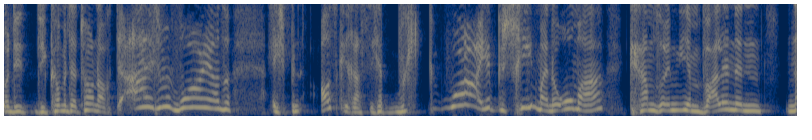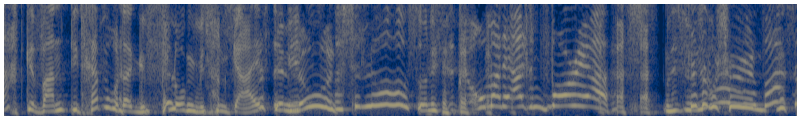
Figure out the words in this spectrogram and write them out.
und die, die Kommentatoren auch der Ultimate Warrior und so. Ich bin ausgerastet. Ich habe wirklich wow, ich habe geschrien. Meine Oma kam so in ihrem wallenden Nachtgewand die Treppe runtergeflogen wie so ein Geist. Was ist denn los? Was ist denn los? Und ich so, Oma, der Ultimate Warrior. Und sie so, Das ist aber schön. Was?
